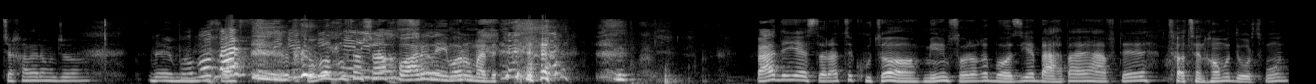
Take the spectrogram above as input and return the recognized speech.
چه خبره اونجا؟ بابا بس دیگه بابا گفتم شاید خواهر. نیمار اومده. بعد یه استراحت کوتاه میریم سراغ بازی به به هفته تاتنهام و دورتموند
